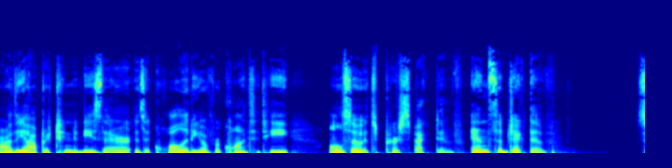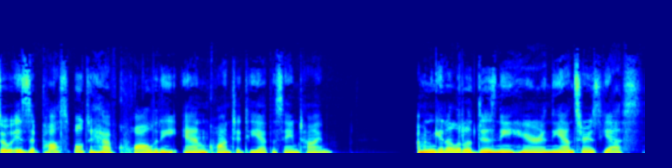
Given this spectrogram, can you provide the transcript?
are the opportunities there? Is it quality over quantity? Also, it's perspective and subjective. So, is it possible to have quality and quantity at the same time? I'm going to get a little Disney here, and the answer is yes.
